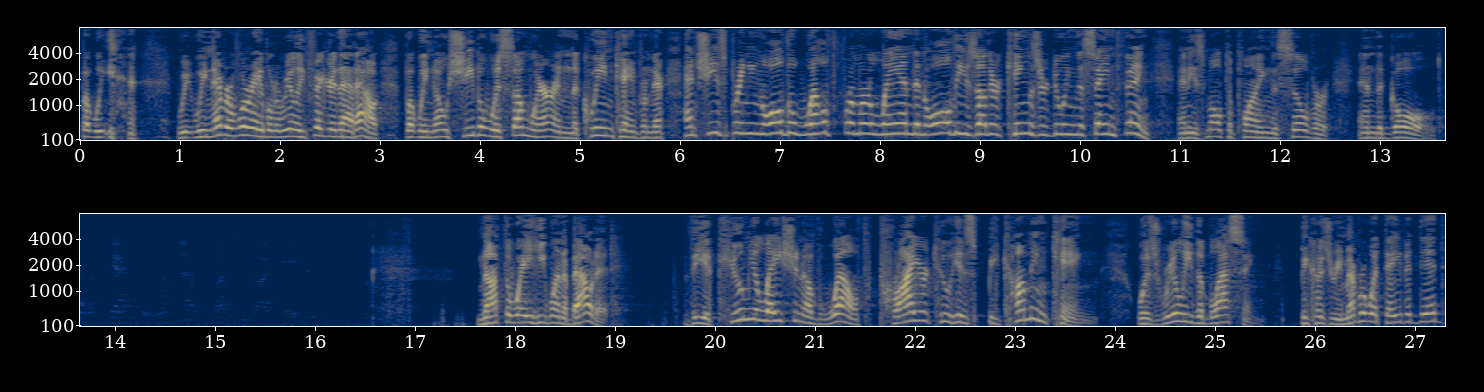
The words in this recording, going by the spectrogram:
But we, we, we never were able to really figure that out. But we know Sheba was somewhere and the Queen came from there. And she's bringing all the wealth from her land and all these other kings are doing the same thing. And he's multiplying the silver and the gold. Not the way he went about it the accumulation of wealth prior to his becoming king was really the blessing. Because you remember what David did?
